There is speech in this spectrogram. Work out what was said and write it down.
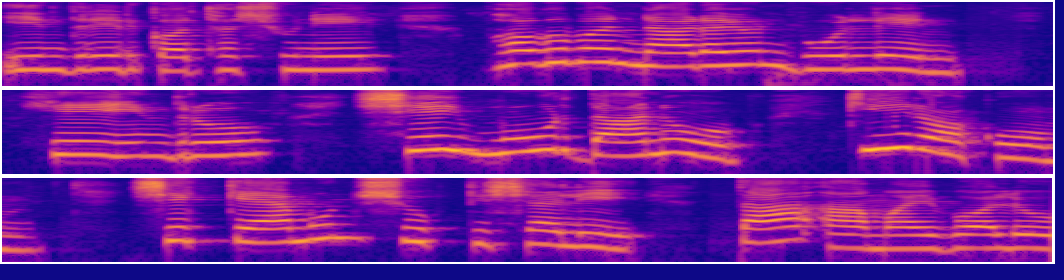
ইন্দ্রের কথা শুনে ভগবান নারায়ণ বললেন, হে ইন্দ্র, সেই মূর দানব কী রকম? সে কেমন শক্তিশালী তা আমায় বলো।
